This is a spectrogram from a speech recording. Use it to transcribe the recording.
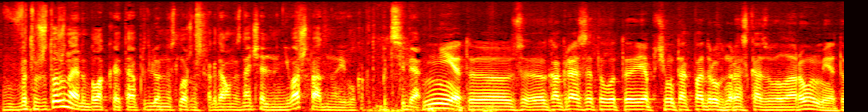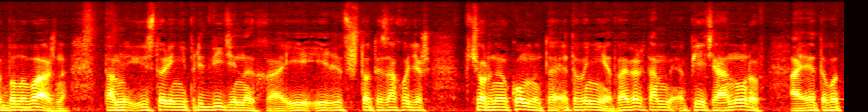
В этом же тоже, наверное, была какая-то определенная сложность, когда он изначально не ваш родной, его как-то под себя. Нет, э, как раз это вот, э, я почему так подробно рассказывал о Роме, это было важно. Там истории непредвиденных, а, и, или что ты заходишь в черную комнату, этого нет. Во-первых, там Петя Ануров, а это вот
